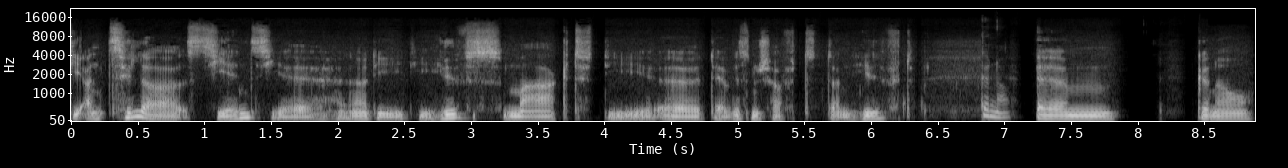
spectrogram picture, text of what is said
die Ancilla Scientiae, die, die Hilfsmarkt, die äh, der Wissenschaft dann hilft. Genau. Ähm, genau.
